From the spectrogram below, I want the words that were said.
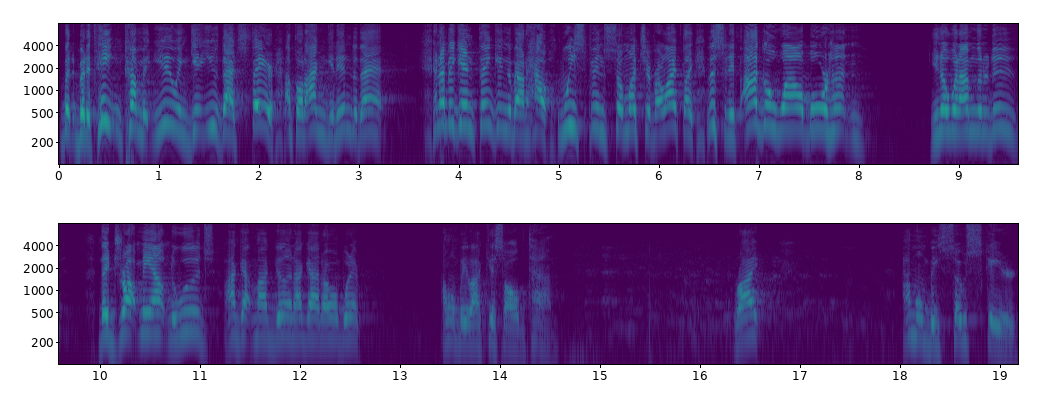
But but if he can come at you and get you, that's fair. I thought I can get into that. And I began thinking about how we spend so much of our life like, listen, if I go wild boar hunting, you know what I'm going to do? They drop me out in the woods. I got my gun. I got all whatever. I'm going to be like this all the time. Right? I'm going to be so scared.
